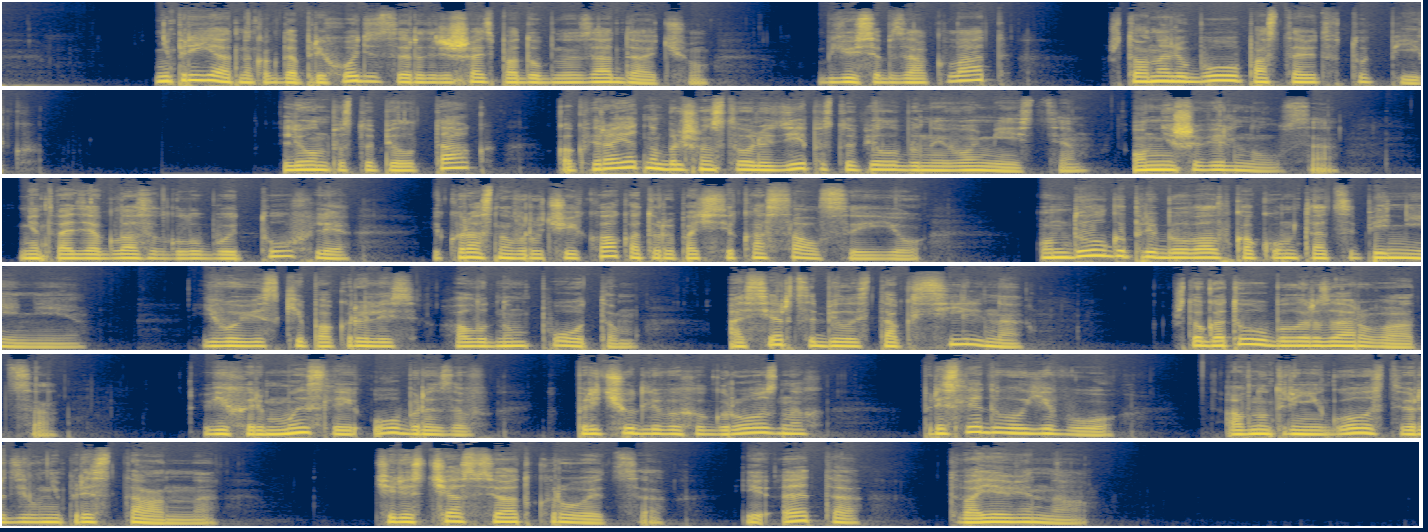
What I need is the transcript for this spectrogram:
Неприятно, когда приходится разрешать подобную задачу. Бьюсь об заклад, что она любого поставит в тупик. Леон поступил так, как, вероятно, большинство людей поступило бы на его месте. Он не шевельнулся. Не отводя глаз от голубой туфли, и красного ручейка, который почти касался ее. Он долго пребывал в каком-то оцепенении. Его виски покрылись холодным потом, а сердце билось так сильно, что готово было разорваться. Вихрь мыслей, образов, причудливых и грозных, преследовал его, а внутренний голос твердил непрестанно. «Через час все откроется, и это твоя вина».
